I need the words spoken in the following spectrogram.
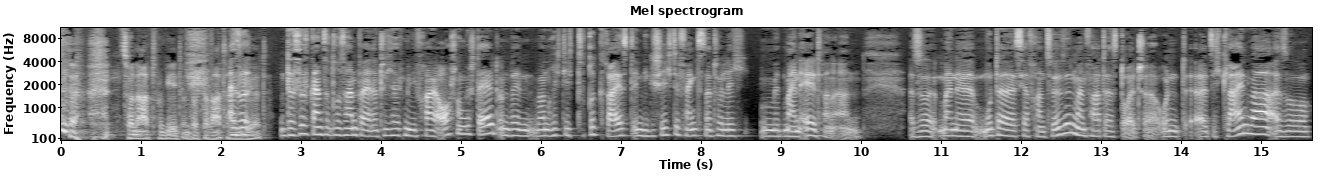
zur NATO geht und Doktorat also, wird. Das ist ganz interessant, weil natürlich habe ich mir die Frage auch schon gestellt und wenn man richtig zurückreist in die Geschichte, fängt es natürlich mit meinen Eltern an. Also meine Mutter ist ja Französin, mein Vater ist Deutscher und als ich klein war, also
